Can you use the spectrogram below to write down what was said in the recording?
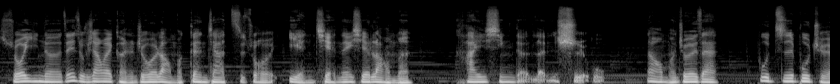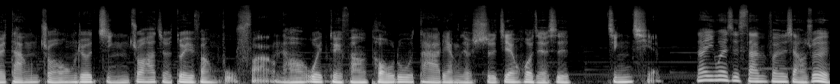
所以呢，这组相位可能就会让我们更加执着眼前那些让我们开心的人事物。那我们就会在。不知不觉当中，就紧抓着对方不放，然后为对方投入大量的时间或者是金钱。那因为是三分享，所以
